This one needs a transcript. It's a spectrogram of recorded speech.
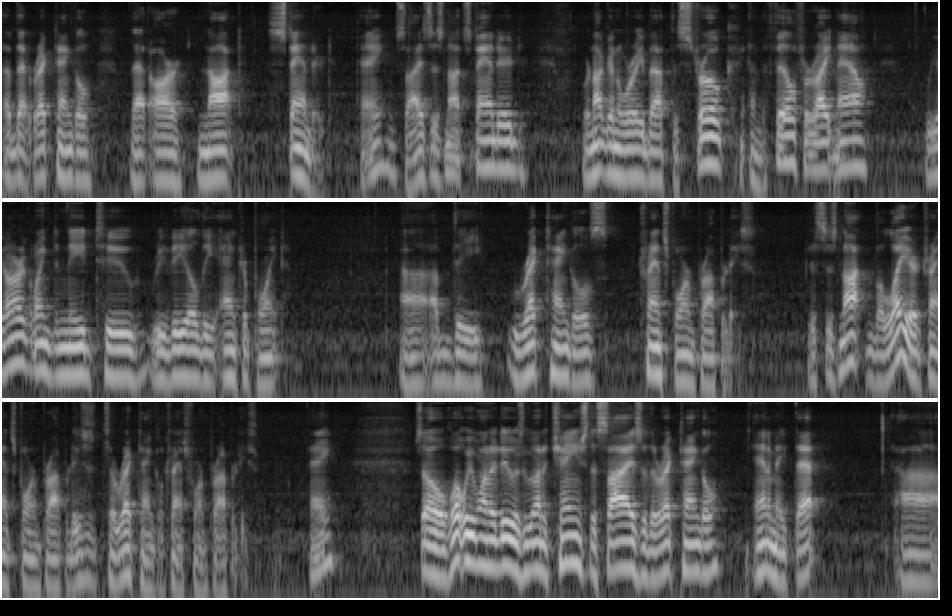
of that rectangle that are not standard. Okay, size is not standard. We're not going to worry about the stroke and the fill for right now we are going to need to reveal the anchor point uh, of the rectangle's transform properties. This is not the layer transform properties, it's a rectangle transform properties. Okay? So what we want to do is we want to change the size of the rectangle, animate that. Uh,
